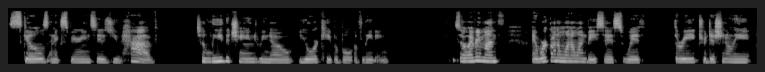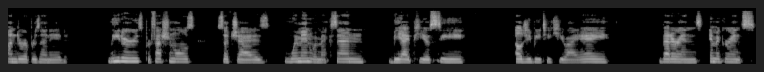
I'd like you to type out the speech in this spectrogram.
skills, and experiences you have to lead the change we know you're capable of leading. So every month, I work on a one on one basis with three traditionally underrepresented leaders, professionals such as women, WMXN, BIPOC, LGBTQIA, veterans, immigrants,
